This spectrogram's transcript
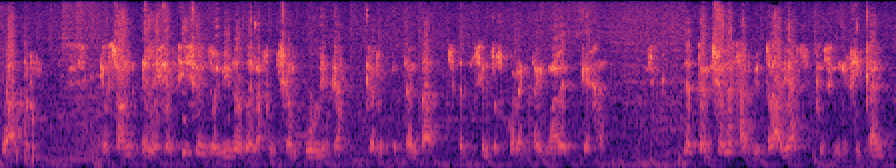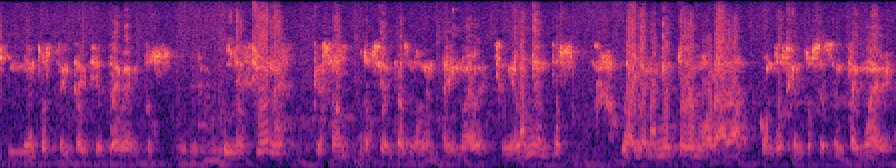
cuatro, que son el ejercicio indebido de la función pública, que representa 749 quejas, detenciones arbitrarias, que significan 537 eventos, lesiones, que son 299 señalamientos, o allanamiento de morada con 269.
